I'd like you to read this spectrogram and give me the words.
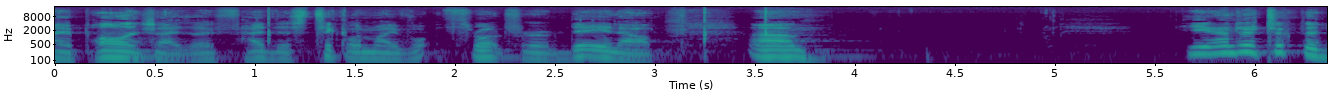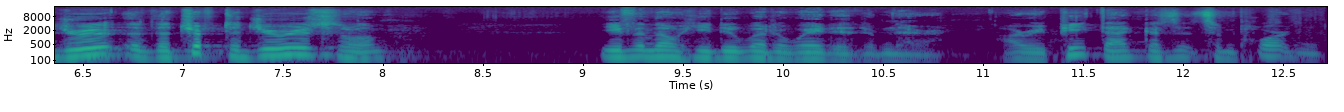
I apologize. I've had this tickle in my throat for a day now. Um, he undertook the, the trip to Jerusalem, even though he knew what awaited him there. I repeat that because it's important.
